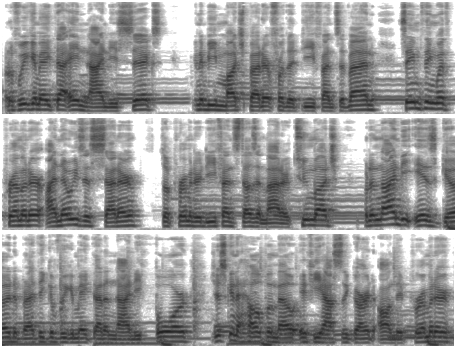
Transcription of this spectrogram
But if we can make that a 96, going to be much better for the defensive end. Same thing with perimeter. I know he's a center, so perimeter defense doesn't matter too much, but a 90 is good. But I think if we can make that a 94, just going to help him out if he has to guard on the perimeter.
